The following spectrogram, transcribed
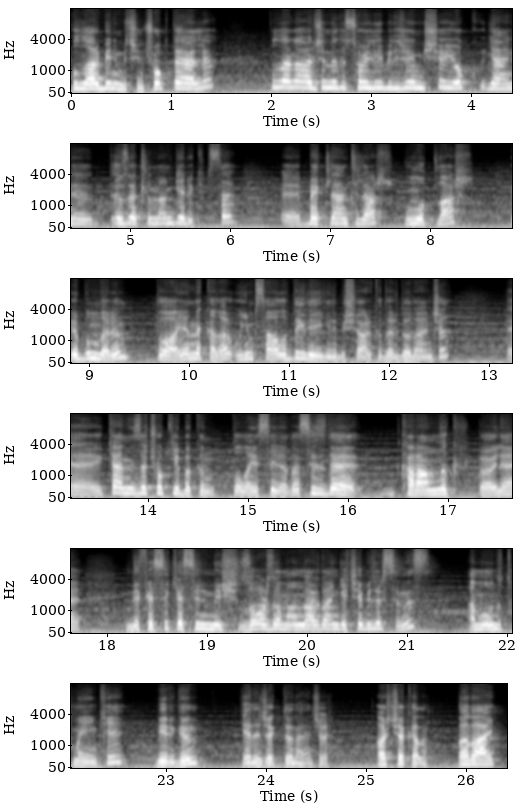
bunlar benim için çok değerli. Bunların haricinde de söyleyebileceğim bir şey yok. Yani özetlemem gerekirse e, beklentiler, umutlar ve bunların doğaya ne kadar uyum sağladığı ile ilgili bir şarkıdır Dönence. E, kendinize çok iyi bakın dolayısıyla da siz de karanlık böyle nefesi kesilmiş zor zamanlardan geçebilirsiniz. Ama unutmayın ki bir gün gelecek Dönence. Hoşçakalın. Bye bye.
